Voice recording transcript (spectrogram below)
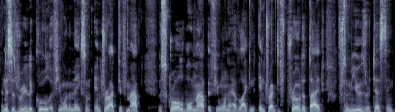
And this is really cool if you want to make some interactive map, a scrollable map, if you want to have like an interactive prototype for some user testing.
